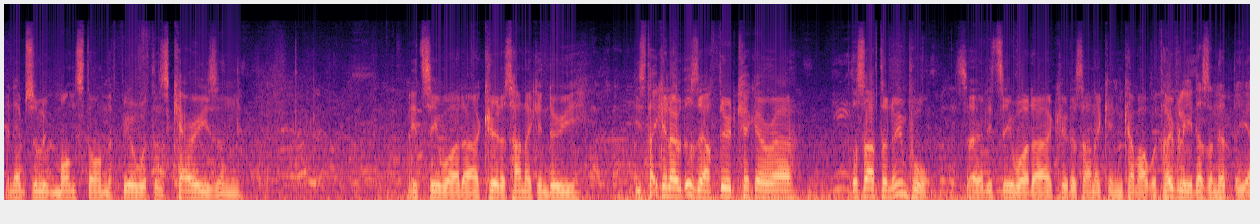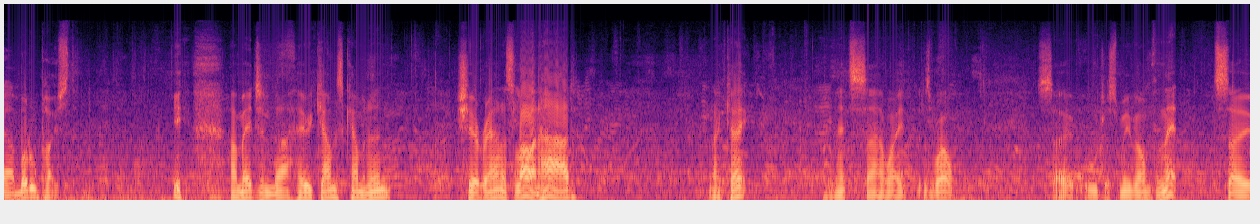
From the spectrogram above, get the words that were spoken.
an absolute monster on the field with his carries and Let's see what uh, Curtis Hunter can do. He's taken over. This is our third kicker uh, this afternoon, Paul. So let's see what uh, Curtis Hunter can come up with. Hopefully he doesn't hit the uh, middle post. Yeah, I imagine uh, here he comes, coming in. Shirt round. It's low and hard. Okay. And that's uh, way as well. So we'll just move on from that. So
